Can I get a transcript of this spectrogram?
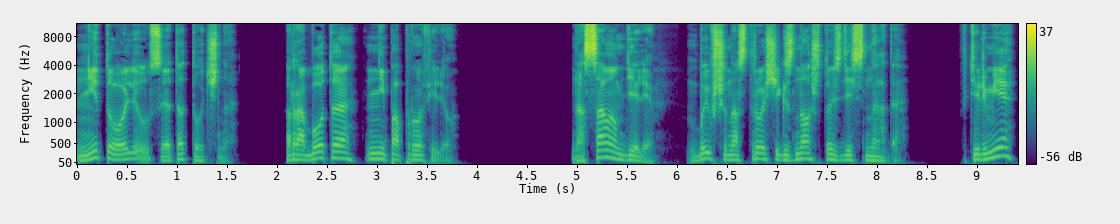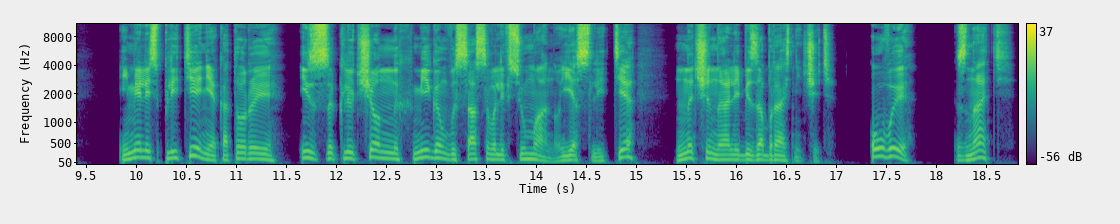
Не Толиус, это точно. Работа не по профилю. На самом деле, бывший настройщик знал, что здесь надо. В тюрьме имелись плетения, которые из заключенных мигом высасывали всю ману, если те начинали безобразничать. Увы, знать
